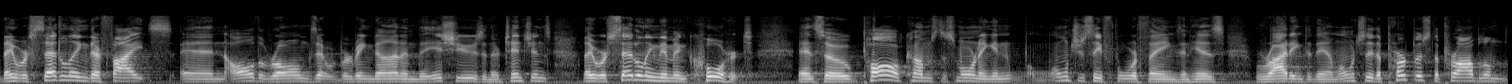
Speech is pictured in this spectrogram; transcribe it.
They were settling their fights and all the wrongs that were being done and the issues and their tensions. They were settling them in court. And so Paul comes this morning, and I want you to see four things in his writing to them. I want you to see the purpose, the problem,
